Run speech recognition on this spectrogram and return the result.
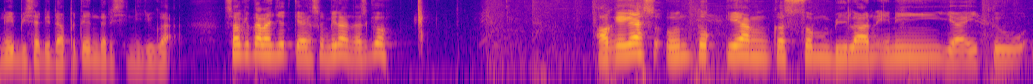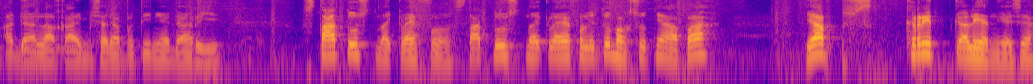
ini bisa didapetin dari sini juga. So kita lanjut ke yang 9, let's go. Oke guys, untuk yang ke-9 ini yaitu adalah kalian bisa dapetinnya dari status naik level. Status naik level itu maksudnya apa? Yap, crit kalian guys ya.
